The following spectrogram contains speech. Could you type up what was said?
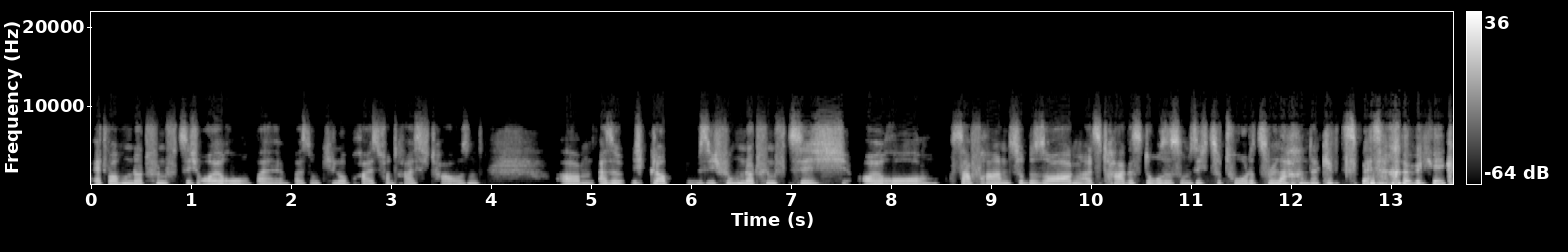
etwa 150 Euro bei, bei so einem Kilopreis von 30.000. Ähm, also ich glaube, sich für 150 Euro Safran zu besorgen als Tagesdosis, um sich zu Tode zu lachen, da gibt es bessere Wege.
